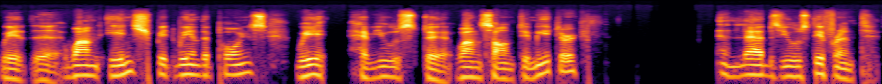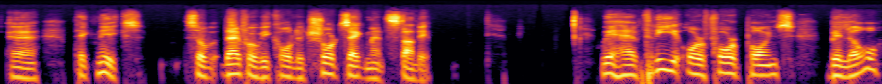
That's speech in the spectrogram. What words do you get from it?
with uh, one inch between the points. We have used uh, one centimeter and labs use different uh, techniques. So therefore we call it short segment study we have three or four points below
